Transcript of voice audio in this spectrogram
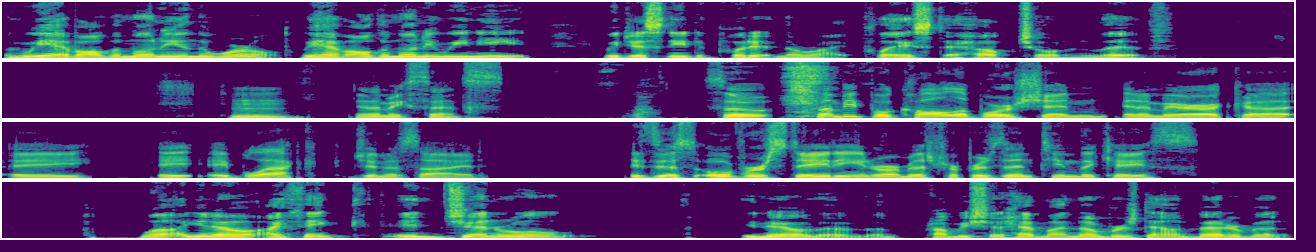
When we have all the money in the world, we have all the money we need. We just need to put it in the right place to help children live. Hmm. Yeah, that makes sense. So some people call abortion in America a, a, a black genocide. Is this overstating or misrepresenting the case? Well, you know, I think in general, you know, the, probably should have my numbers down better, but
